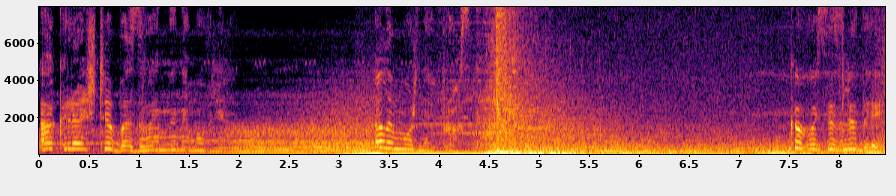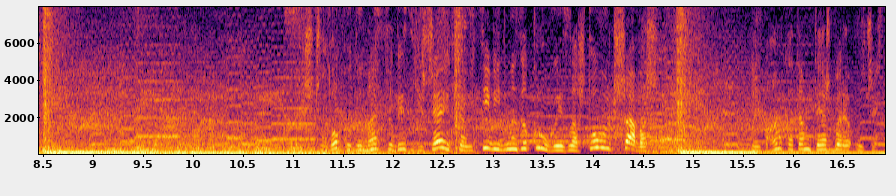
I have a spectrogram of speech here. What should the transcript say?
А краще безвинне немовля. Когось із людей. Щороку до нас сюди з'їжджаються усі відьми з округи і влаштовують шабаш. Іванка там теж бере участь.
